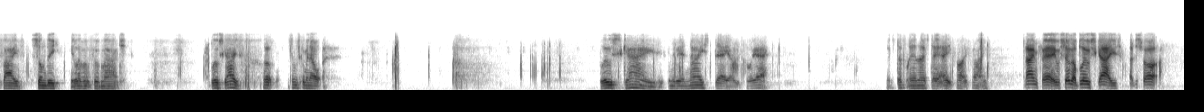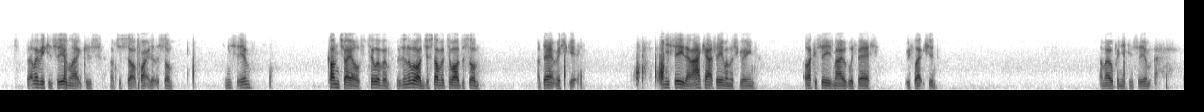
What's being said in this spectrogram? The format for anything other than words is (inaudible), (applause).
8.45, Sunday, 11th of March. Blue skies. Look, sun's coming out. Blue skies. It's going to be a nice day, hopefully, yeah. It's definitely a nice day at 8.45. 9.30, we've still got blue skies. I just thought, I don't know if you can see them, like, because I've just sort of pointed at the sun. Can you see them? Contrails, two of them. There's another one just over towards the sun. I don't risk it. Can you see them? I can't see them on the screen. All I can see is my ugly face. Reflection. I'm hoping you can see them.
